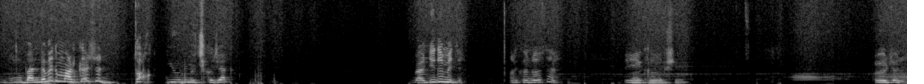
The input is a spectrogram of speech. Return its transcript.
Mı? Ben demedim arkadaşlar? Tak diye önüme çıkacak. Bence demedi. Arkanda ölsene. İyi kan. bir şey yok. Öleceksin.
